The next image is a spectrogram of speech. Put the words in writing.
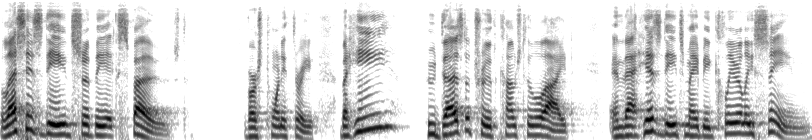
lest his deeds should be exposed. Verse 23 But he who does the truth comes to the light, and that his deeds may be clearly seen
